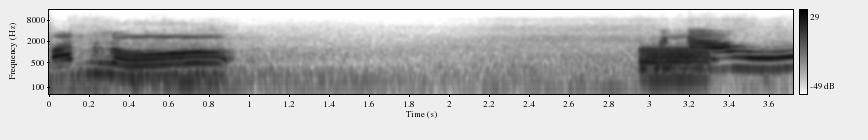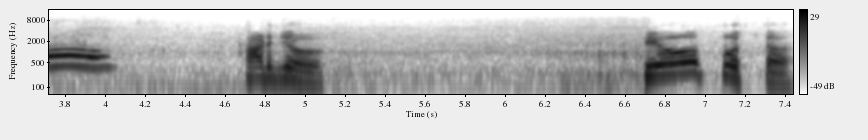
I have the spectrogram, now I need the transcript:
ਮੰਨ ਲਓ ਮਨਾਓ। ਖੜ ਜੋ ਪਿਓ ਪੁੱਤ।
